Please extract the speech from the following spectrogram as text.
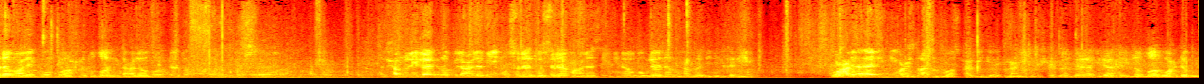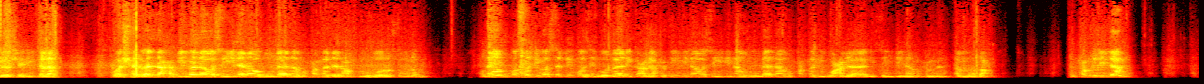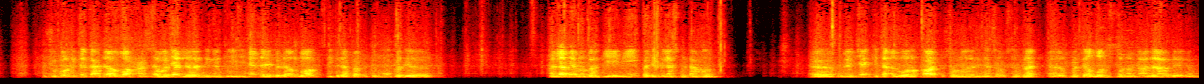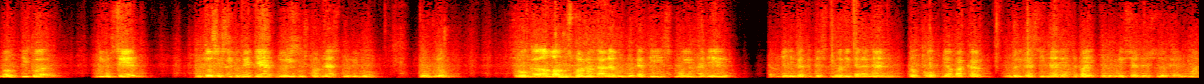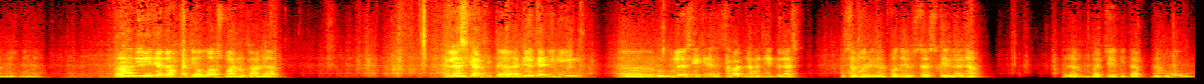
السلام عليكم ورحمة الله تعالى وبركاته. الحمد لله رب العالمين والصلاة والسلام على سيدنا ومولانا محمد الكريم وعلى آله وعطرته وأصحابه أجمعين. أشهد أن لا إله إلا الله وحده لا شريك له وأشهد أن حبيبنا وسيدنا ومولانا محمدا عبده ورسوله. اللهم صل وسلم وزد وبارك على حبيبنا وسيدنا ومولانا محمد وعلى آل سيدنا محمد أما بعد الحمد لله Syukur kita kehadrat Allah Azza wa Jalla dengan keizinan daripada Allah kita dapat bertemu pada malam yang berbahagia ini pada kelas pertama uh, pengajian kita Al-Waraqat bersama dengan sahabat-sahabat uh, rahmati Allah SWT yang baru tiba di Mesir untuk sesi pengajian 2019-2020 Semoga Allah SWT memberkati semua yang hadir dan menjadikan kita semua di kalangan tokoh yang bakal memberikan sinar yang terbaik kepada Malaysia dari sudut keilmuan di Islam. Para hadirin yang dirahmati Allah Subhanahu taala, kelas yang kita adakan ini uh, bermula saya kira sahabat telah hadir kelas bersama dengan Fadil Ustaz Khairul Anam dalam membaca kitab Nahu.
